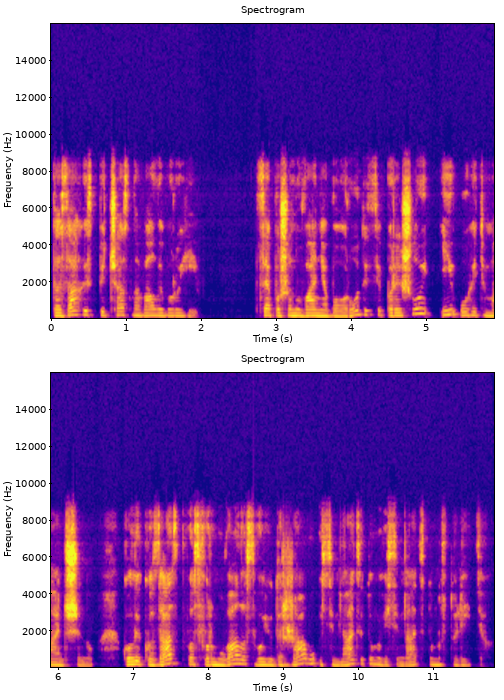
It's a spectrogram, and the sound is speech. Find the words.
та захист під час навали ворогів. Це пошанування Богородиці перейшло і у Гетьманщину, коли козацтво сформувало свою державу у 17-18 століттях.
